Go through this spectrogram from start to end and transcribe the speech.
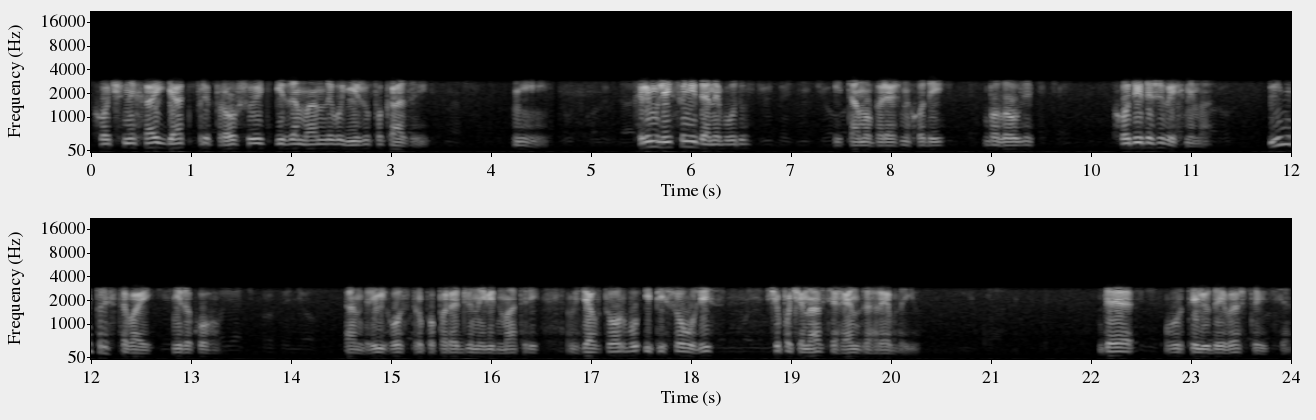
хоч нехай як припрошують і заманливу їжу показують. Ні. Крім лісу ніде не буду. І там обережно ходи, бо ловлять. Ходи, де живих нема. І не приставай ні до кого. Андрій, гостро попереджений від матері, взяв торбу і пішов у ліс, що починався ген за греблею. Де гурти людей вештаються,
